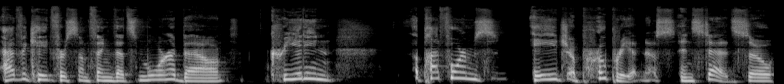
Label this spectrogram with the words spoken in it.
advocate for something that's more about creating a platform's age appropriateness instead. So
